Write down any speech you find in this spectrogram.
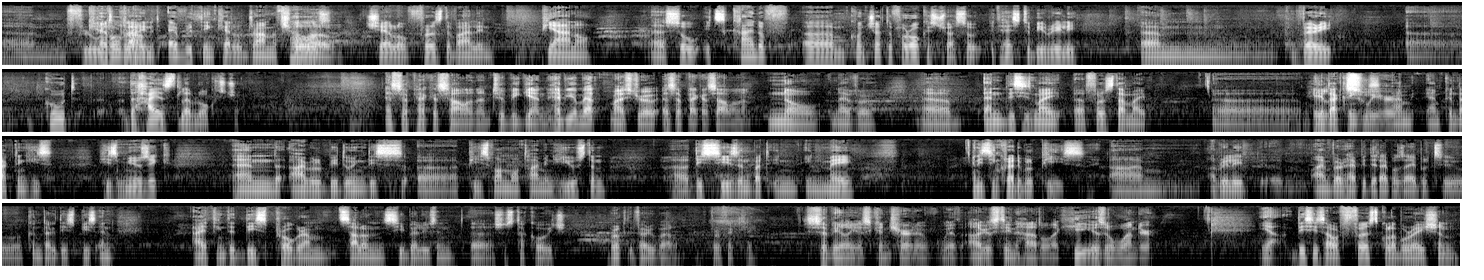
um, flute, Kettle drum. clarinet, everything, kettle drum, of Cello. course, cello, first the violin, piano. Uh, so it's kind of um, concerto for orchestra. So it has to be really um, very uh, good, the highest level orchestra. Esa-Pekka Salonen, to begin. Have you met Maestro Esa-Pekka Salonen? No, never. Uh, and this is my uh, first time I uh, conducting his. I'm, I'm conducting his his music, and I will be doing this uh, piece one more time in Houston uh, this season, but in in May. And it's incredible piece. Um, I really, um, I'm very happy that I was able to conduct this piece, and I think that this program, Salonen Sibelius and uh, Shostakovich, worked very well, perfectly. Sibelius Concerto with Augustin Hadelich. He is a wonder. Yeah, this is our first collaboration,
